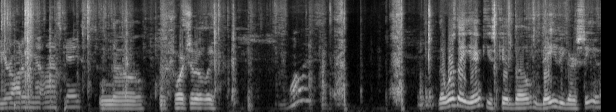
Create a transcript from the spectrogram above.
No beer auto in that last case. No, unfortunately. What? There was that Yankees kid though, Deivi Garcia.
